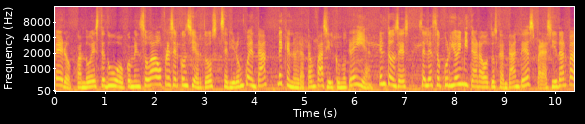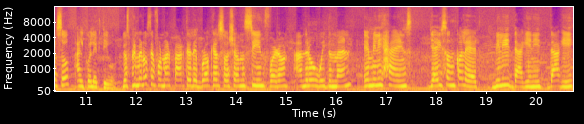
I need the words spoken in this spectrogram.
pero cuando este dúo comenzó a ofrecer conciertos, se dieron cuenta de que no era tan fácil como creían. Entonces, se les ocurrió invitar a otros cantantes para así dar paso al colectivo. Los primeros en formar parte de Broken Social Scene fueron Andrew Whitman, Emily Haynes, Jason Collette, Billy Daggini Daggy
